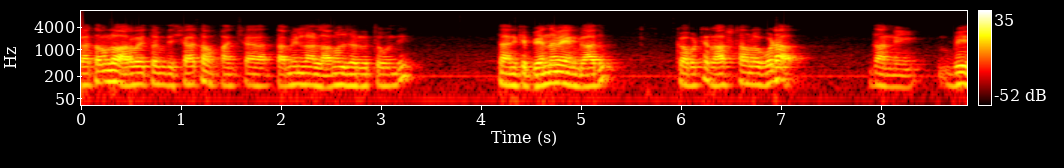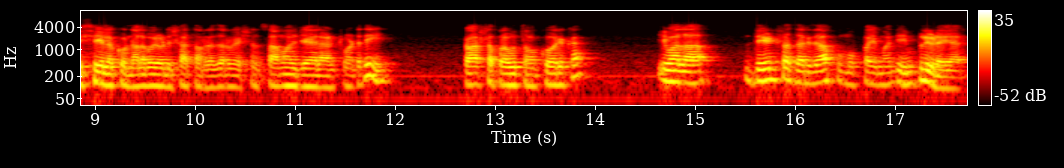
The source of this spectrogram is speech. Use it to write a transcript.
గతంలో అరవై తొమ్మిది శాతం పంచ తమిళనాడులో అమలు జరుగుతూ ఉంది. దానికి భిన్నమేం కాదు. కాబట్టి రాష్ట్రంలో కూడా దాన్ని బీసీలకు నలభై రెండు శాతం రిజర్వేషన్స్ అమలు చేయాలన్నటువంటిది రాష్ట్ర ప్రభుత్వం కోరిక. ఇవాళ దీంట్లో దరిదాపు ముప్పై మంది ఇంప్లీడ్ అయ్యారు.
